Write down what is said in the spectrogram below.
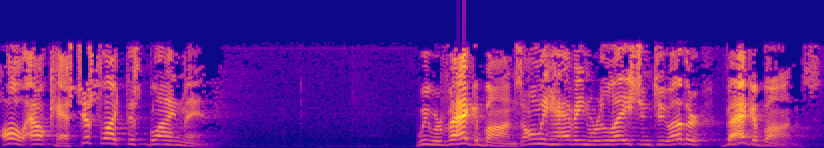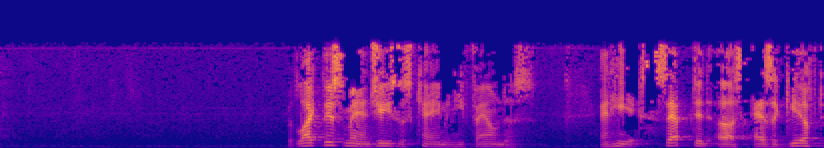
All outcasts, just like this blind man. We were vagabonds, only having relation to other vagabonds. But like this man, Jesus came and he found us. And he accepted us as a gift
